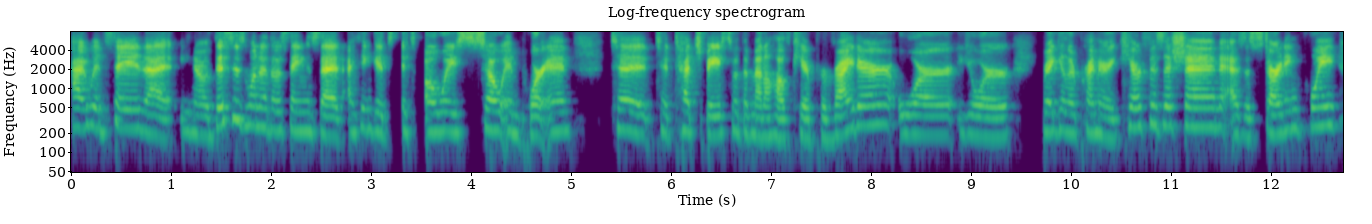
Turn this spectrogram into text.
I would say that you know this is one of those things that I think it's it's always so important to to touch base with a mental health care provider or your regular primary care physician as a starting point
